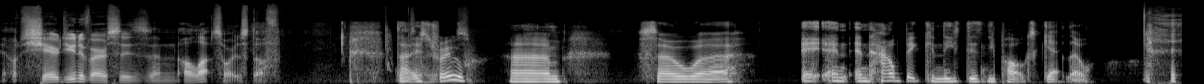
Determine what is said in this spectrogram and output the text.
you know, shared universes and all that sort of stuff. That is true. Um, so, uh, and and how big can these Disney parks get though?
